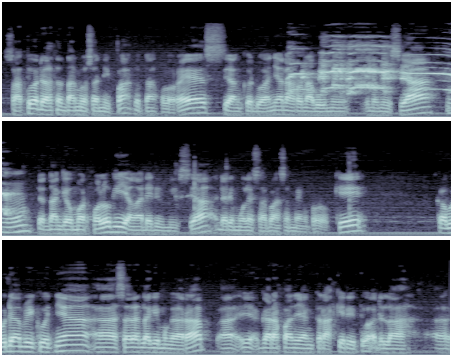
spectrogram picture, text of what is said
Satu adalah tentang Nusa Nipa, tentang Flores. Yang keduanya adalah Rona Bumi Indonesia, Hmm. tentang geomorfologi yang ada di Indonesia, dari mulai Sabang sampai Merauke. Kemudian berikutnya, eh, saya lagi menggarap, ya, garapan yang terakhir itu adalah eh,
